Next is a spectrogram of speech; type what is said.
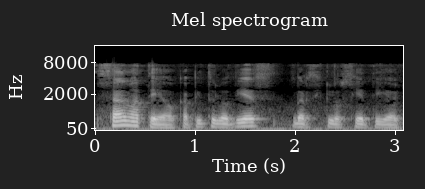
San Mateo capítulo 10, versículos 7 y 8.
